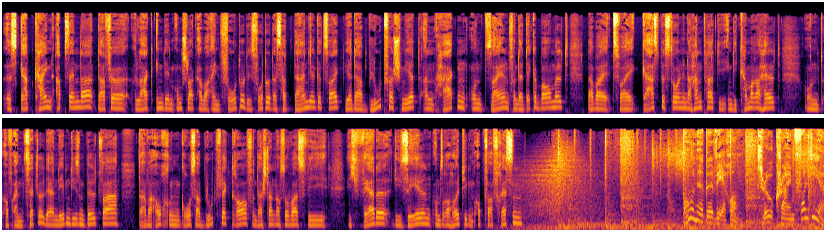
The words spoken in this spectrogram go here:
Es gab keinen Absender, dafür lag in dem Umschlag aber ein Foto. Dieses Foto, das hat Daniel gezeigt, wie er da blutverschmiert an Haken und Seilen von der Decke baumelt, dabei zwei Gaspistolen in der Hand hat, die in die Kamera hält und auf einem Zettel, der neben diesem Bild war, da war auch ein großer Blutfleck drauf und da stand noch sowas wie, ich werde die Seelen unserer heutigen Opfer fressen. Ohne Bewährung. True Crime von hier.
